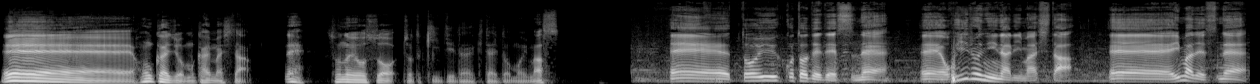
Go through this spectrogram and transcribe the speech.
えー本会場を迎えました。ね、その様子をちょっと聞いていただきたいと思います。えーということでですね、えーお昼になりました。えー今ですね、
